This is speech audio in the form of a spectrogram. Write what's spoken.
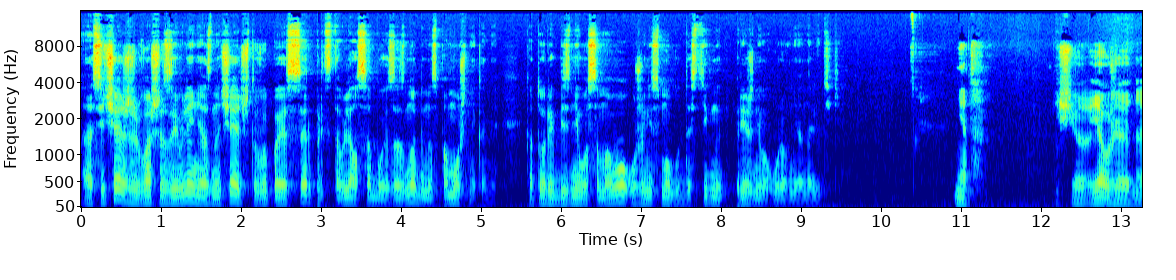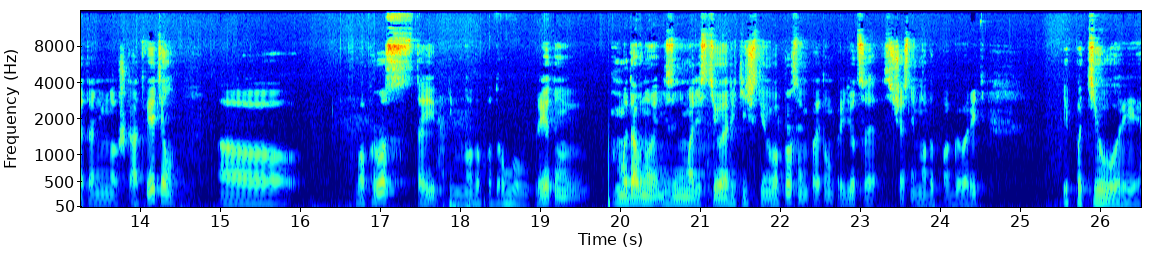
А сейчас же ваше заявление означает, что ВПСР представлял собой Зазнобина с помощниками – которые без него самого уже не смогут достигнуть прежнего уровня аналитики? Нет. Еще я уже на это немножко ответил. А, вопрос стоит немного по-другому. При этом мы давно не занимались теоретическими вопросами, поэтому придется сейчас немного поговорить и по теории.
